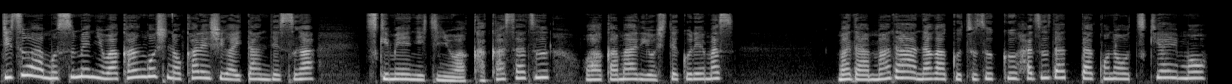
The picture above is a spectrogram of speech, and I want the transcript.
実は娘には看護師の彼氏がいたんですが、月命日には欠かさずお墓参りをしてくれます。まだまだ長く続くはずだったこのお付き合いも、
